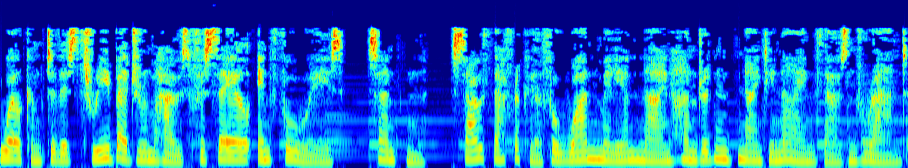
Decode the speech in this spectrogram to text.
Welcome to this three-bedroom house for sale in Fourways, Sandton, South Africa for R1,999,000.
